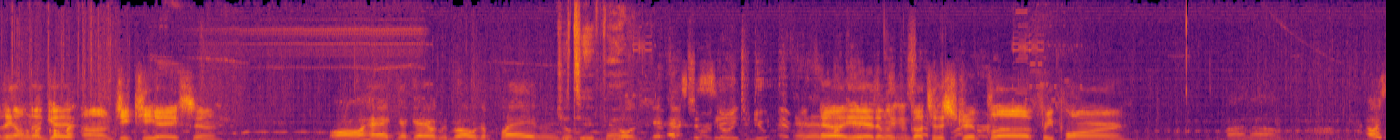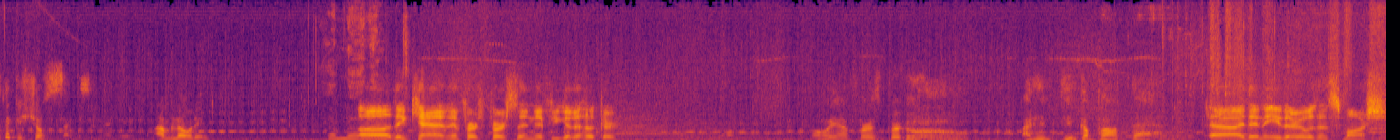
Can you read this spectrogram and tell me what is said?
I think I'm I'm gonna gonna get um, GTA soon. Oh heck yeah, get it with me, bro. We can play and GTA we five. go The get Vex are ecstasy. going to do and everything. then Hell yeah, then we can go to the strip club, free porn. I know. I always think it's so sexy in that game. I'm loading. I'm not. Uh, they can in first person if you get a hooker. Oh yeah, first per. I didn't think about that. Uh, I didn't either. It was in Smosh.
